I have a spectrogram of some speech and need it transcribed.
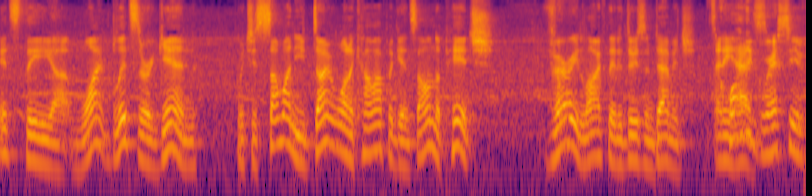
It's the uh, White Blitzer again, which is someone you don't want to come up against on the pitch. Very likely to do some damage. It's and he quite aggressive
